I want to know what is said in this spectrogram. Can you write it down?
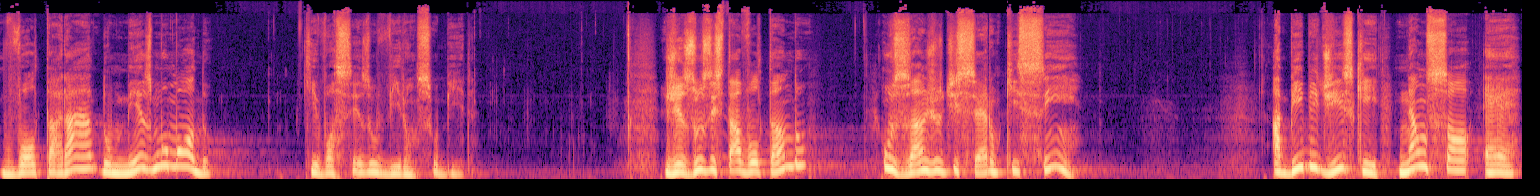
voltará do mesmo modo que vocês o viram subir. Jesus está voltando? Os anjos disseram que sim. A Bíblia diz que não só é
